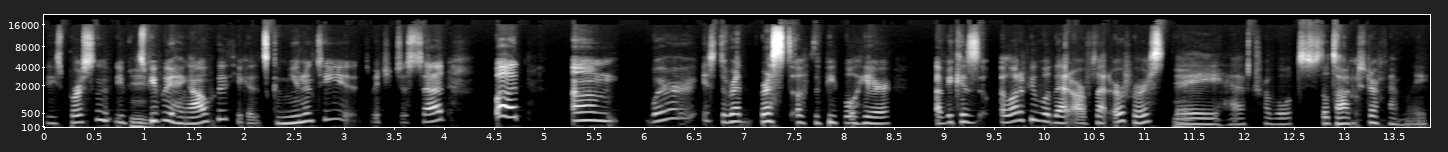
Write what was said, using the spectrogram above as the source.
these person these Mm. people you hang out with. You get this community, what you just said. But um, where is the red rest of the people here? Uh, because a lot of people that are flat earthers, Mm. they have trouble still talking to their family.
